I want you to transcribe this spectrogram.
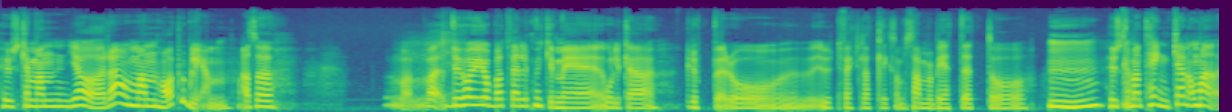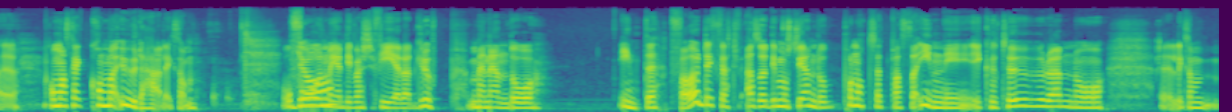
hur ska man göra om man har problem? Alltså, du har ju jobbat väldigt mycket med olika grupper och utvecklat liksom samarbetet. Och, mm. Hur ska man tänka om man, om man ska komma ur det här? Liksom? Och få Ja. en mer diversifierad grupp, men ändå inte för diversifierad. Alltså det måste ju ändå på något sätt passa in i, i kulturen och eh, liksom,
